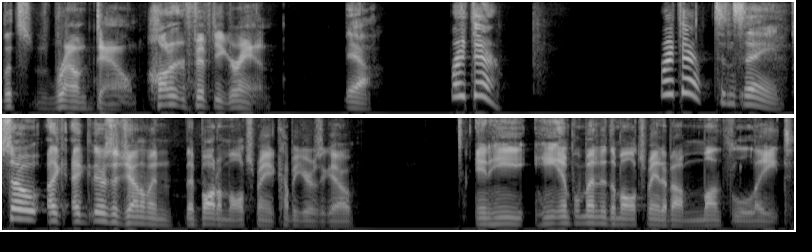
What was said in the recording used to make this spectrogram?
let's round down 150 grand yeah. right there. Right there. It's insane. So, like, like, there's a gentleman that bought a Mulchmate a couple years ago, and he he implemented the Mulchmate about a month late.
